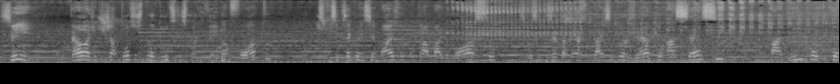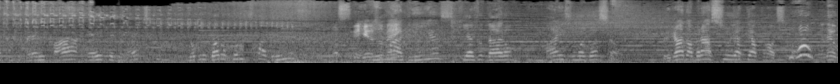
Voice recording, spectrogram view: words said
Sim, então a gente já trouxe os produtos que vocês podem ver aí na foto. Se você quiser conhecer mais do, do trabalho nosso, se você quiser também ajudar esse projeto, acesse padrim.com.br barra RPGNet e obrigado a todos os padrinhos Nossos guerreiros e bem. madrinhas que ajudaram em mais uma doação. Obrigado, abraço e até a próxima. Uhul! Valeu!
